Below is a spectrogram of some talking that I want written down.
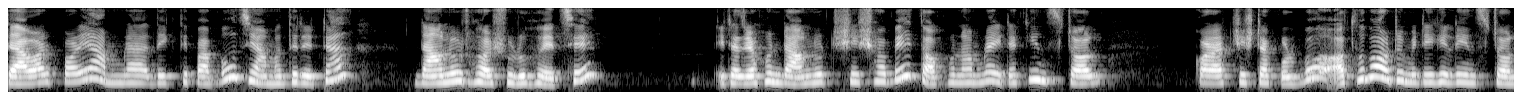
দেওয়ার পরে আমরা দেখতে পাবো যে আমাদের এটা ডাউনলোড হওয়া শুরু হয়েছে। এটা যখন ডাউনলোড শেষ হবে, তখন আমরা এটাকে ইনস্টল করার চেষ্টা করব, অথবা অটোমেটিক্যালি ইনস্টল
